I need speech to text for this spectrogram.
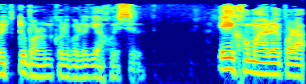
মৃত্যুবৰণ কৰিবলগীয়া হৈছিল। এই সময়ৰে পৰা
